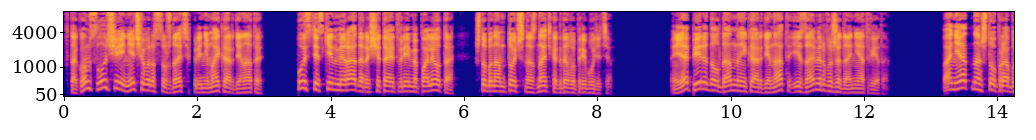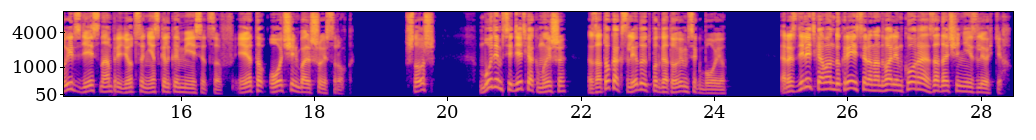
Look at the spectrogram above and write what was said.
В таком случае нечего рассуждать, принимай координаты. Пусть Искин Мирада рассчитает время полета, чтобы нам точно знать, когда вы прибудете. Я передал данные координат и замер в ожидании ответа. Понятно, что пробыть здесь нам придется несколько месяцев, и это очень большой срок. Что ж, будем сидеть как мыши, зато как следует подготовимся к бою. Разделить команду крейсера на два линкора – задача не из легких.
